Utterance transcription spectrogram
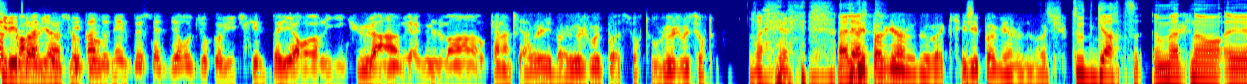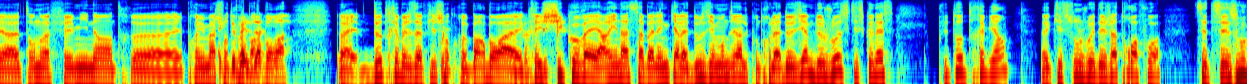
qu'il est pas bien, je n'ai pas donné le 2-7-0 de Djokovic, qui est d'ailleurs euh, ridicule à 1,20, aucun intérêt. Oui, bah, le jouez pas, surtout. Le jouez surtout. Il Allez, est à pas bien, le Novak. Il est pas bien, le Novak. Stuttgart maintenant et euh, tournoi féminin entre euh, les premiers matchs Avec entre Barbara. Ouais, deux très belles affiches entre Barbara et. Krejcikova et Arina Sabalenka, la 12e mondiale contre la deuxième. Deux joueuses qui se connaissent plutôt très bien, euh, qui se sont jouées déjà trois fois cette saison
